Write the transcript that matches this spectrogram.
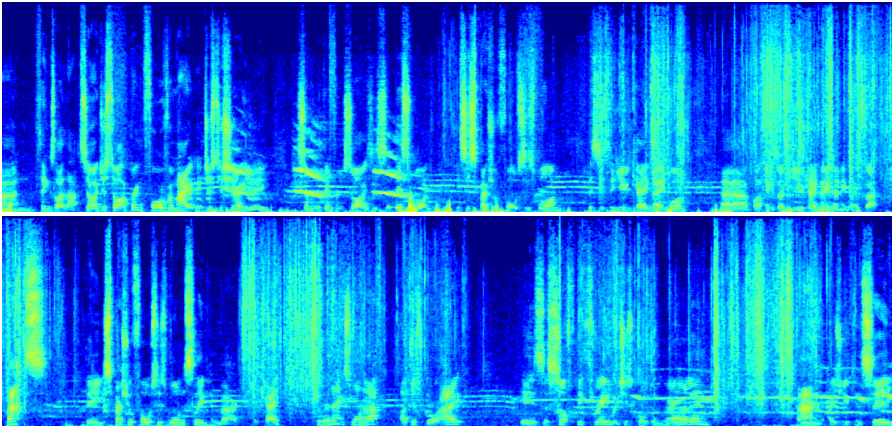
and things like that. So I just thought I'd bring four of them out and just to show you some of the different sizes. So this one is a Special Forces one. This is the UK made one. Uh, well, I think it's only UK made anyway. But that's the Special Forces one sleeping bag. Okay. So the next one up I just brought out is the Softie 3, which is called the Merlin. And as you can see,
